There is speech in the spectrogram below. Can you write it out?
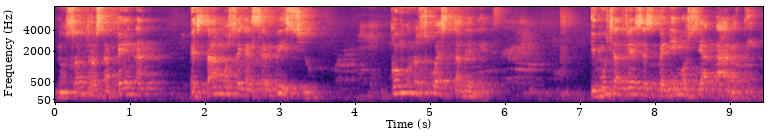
Nosotros apenas estamos en el servicio. ¿Cómo nos cuesta venir? Y muchas veces venimos ya tarde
